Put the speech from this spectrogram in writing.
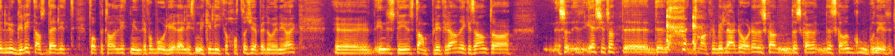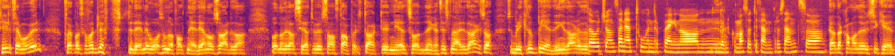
det lugger litt. Altså, det er litt. Folk betaler litt mindre for boliger. Det er liksom ikke like hot å kjøpe noe i New York. Uh, industrien stamper litt, ikke sant. Og, så jeg syns at det, det, det makrobildet er dårlig, og det skal, det, skal, det skal, noen gode nyheter til fremover for at man skal få løfte det nivået som nå har falt ned igjen. Og, så det da, og når vi da ser at USA starter, starter ned så negativt som det er i dag, så, så blir det ikke noe bedring i dag. Dow Jones er ned 200 poeng nå, 0,75 så Ja, Da kan man jo risikere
